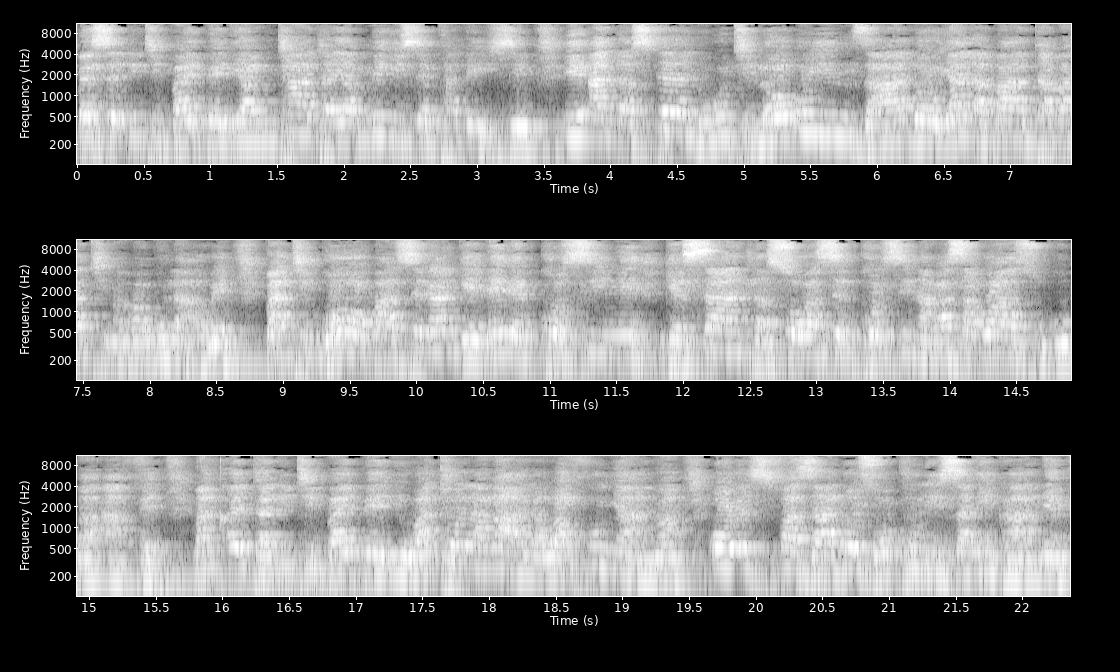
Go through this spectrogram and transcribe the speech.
Bese lithi iBhayibheli yamthatha yamikisa epalace i understand ukuthi lo uyinzalo yalabantu abathi mababulawe. Bathi ngoba sekangene ebukhosini ngesandla sowasebukhosini akasa akakwazi ukuba afe. Maqeda lithi iBhayibheli watholakala wafunyanwa owesifazana ozokhulisa ingane.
